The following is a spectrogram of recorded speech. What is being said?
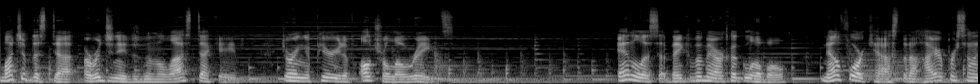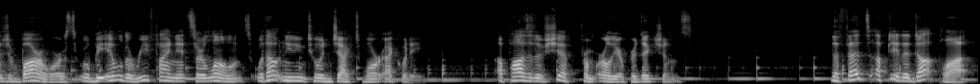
Much of this debt originated in the last decade during a period of ultra low rates. Analysts at Bank of America Global now forecast that a higher percentage of borrowers will be able to refinance their loans without needing to inject more equity, a positive shift from earlier predictions. The Fed's updated dot plot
